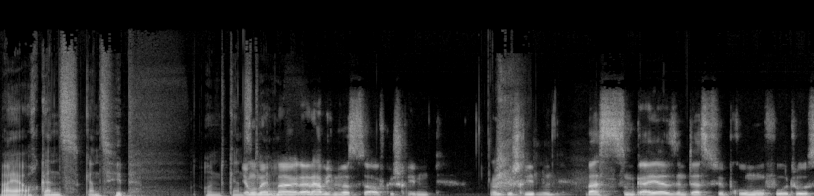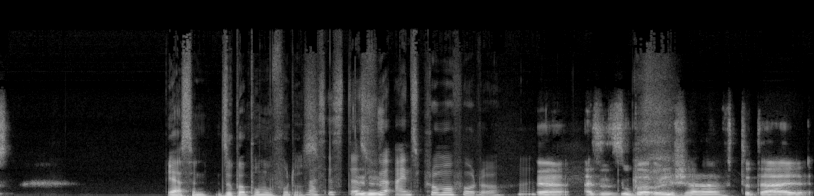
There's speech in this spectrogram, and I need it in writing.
war ja auch ganz, ganz hip und ganz Ja, Moment toll. mal, da habe ich mir was zu aufgeschrieben. Und geschrieben, was zum Geier sind das für Promo-Fotos? Ja, es sind super Promo-Fotos. Was ist das für eins Promo-Foto? Ja, also super unscharf, total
